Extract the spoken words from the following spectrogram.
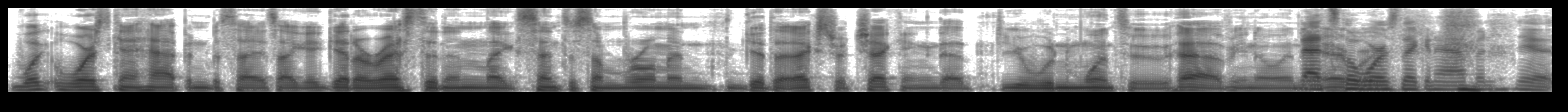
what worse can happen besides I could get arrested and like sent to some room and get that extra checking that you wouldn't want to have. You know, in That's the airport. worst that can happen. Yeah.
